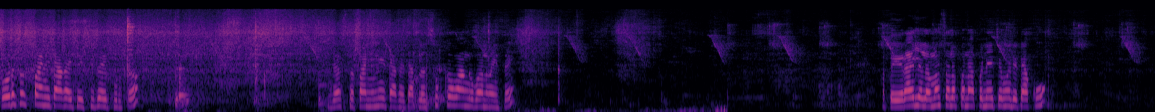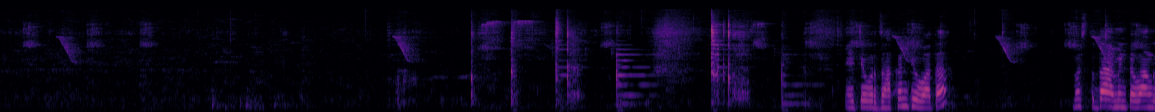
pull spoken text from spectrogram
थोडंसंच पाणी टाकायचं आहे शिजायपुरतं जास्त पाणी नाही टाकायचं. आपल्याला सुक्क वांग बनवायचं आहे आता हे राहिलेला मसाला पण आपण याच्यामध्ये टाकू. याच्यावर झाकण ठेवू आता. मस्त दहा मिनटं वांग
